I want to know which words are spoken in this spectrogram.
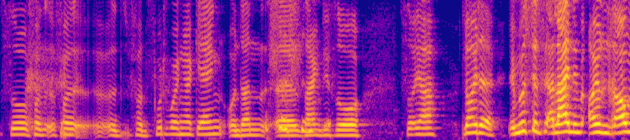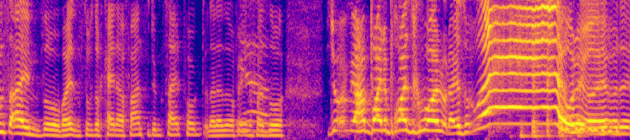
so von, von, äh, von Footwanger Gang und dann äh, sagen die so, so, ja, Leute, ihr müsst jetzt allein in eurem Raum sein. So, weil es durfte doch keiner erfahren zu dem Zeitpunkt. Und dann auf jeden ja. Fall so, wir haben beide Preise gewonnen. Und er so, äh! und, und, und,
